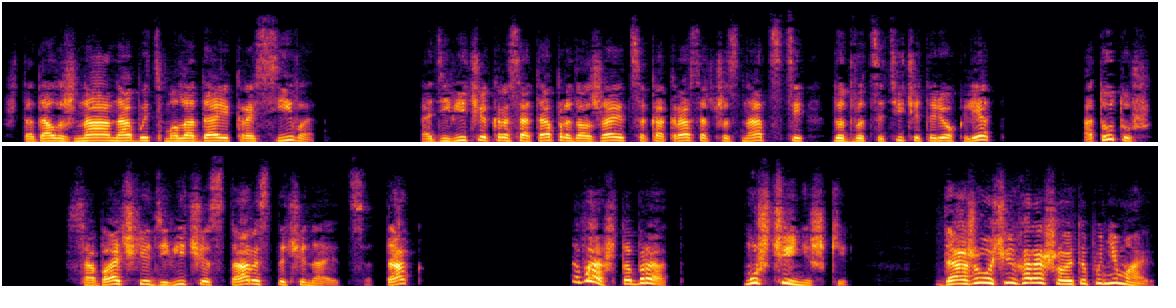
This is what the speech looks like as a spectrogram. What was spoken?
что должна она быть молода и красива, а девичья красота продолжается как раз от 16 до 24 лет, а тут уж собачья девичья старость начинается, так? Ваш-то брат, мужчинишки, даже очень хорошо это понимают.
